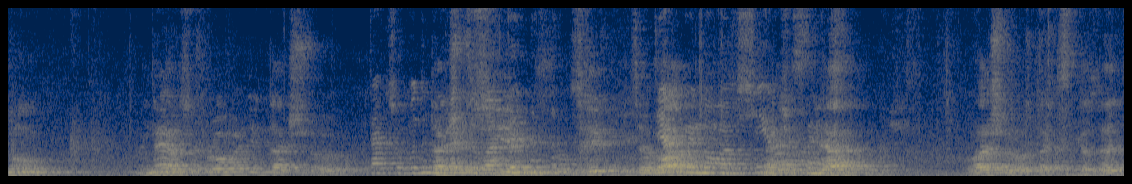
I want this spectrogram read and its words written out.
ну, не оцифровані, так що, Так що будемо так що працювати. це Дякуємо вам щиро. значить, для вашого, так сказати,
